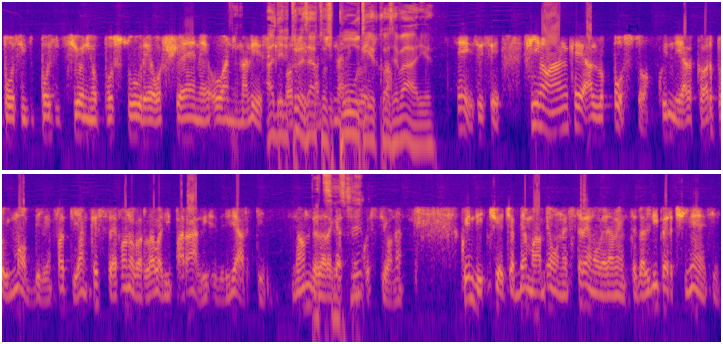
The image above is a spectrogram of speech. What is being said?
posi- posizioni o posture oscene o animalesche. Addirittura esatto, sputi e cose varie. Sì, sì, sì, fino anche all'opposto, quindi al corpo immobile. Infatti anche Stefano parlava di paralisi degli arti, non della Grazie, ragazza in questione. Quindi ci- ci abbiamo, abbiamo un estremo veramente, dall'ipercinesi,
